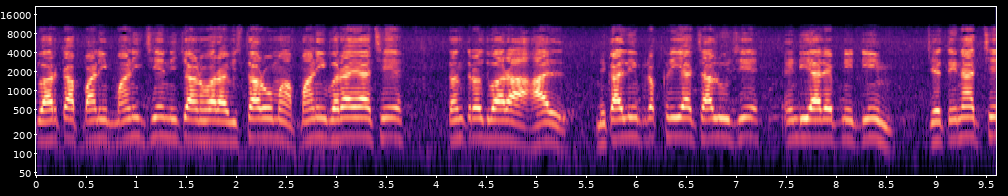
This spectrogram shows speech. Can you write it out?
દ્વારકા પાણી પાણી છે, નીચાણવાળા વિસ્તારોમાં પાણી ભરાયા છે. તંત્ર દ્વારા હાલ નિકાલની પ્રક્રિયા ચાલુ છે. એનડીઆરએફની ટીમ જે તૈનાત છે,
